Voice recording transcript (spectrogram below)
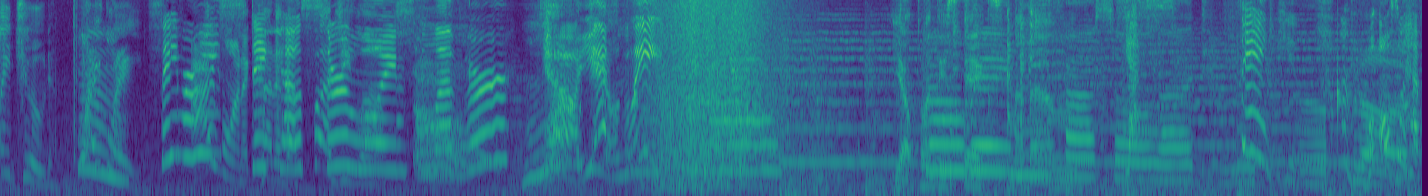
Lightly chewed. Hmm. Lightly. Savory wanna cut it steakhouse fudgy sirloin lumps. liver. Yeah, yes, please. Yeah, 20 sticks, madam. Yes. Thank you. Mm, We'll also have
